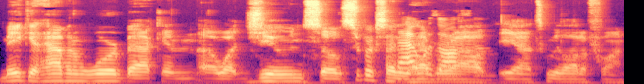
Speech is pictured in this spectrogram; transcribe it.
Make It Happen award back in uh, what June. So super excited That to have her awesome. out. Yeah, it's gonna be a lot of fun.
